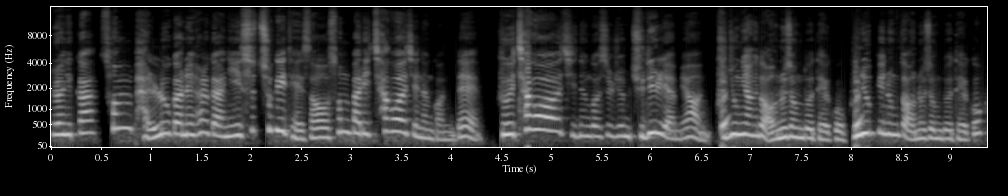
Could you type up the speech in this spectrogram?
그러니까 손 발로 가는 혈관이 수축이 돼서 손발이 차가워지는 건데 그 차가워지는 것을 좀 줄이려면 근육량도 어느 정도 되고 근육 기능도 어느 정도 되고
